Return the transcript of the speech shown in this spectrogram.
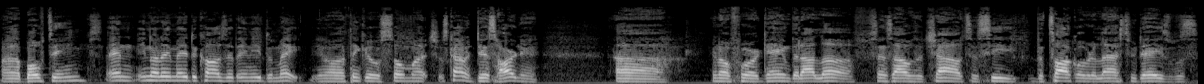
uh, both teams, and you know they made the calls that they need to make. You know, I think it was so much. It's kind of disheartening. Uh, you know, for a game that I love since I was a child, to see the talk over the last two days was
